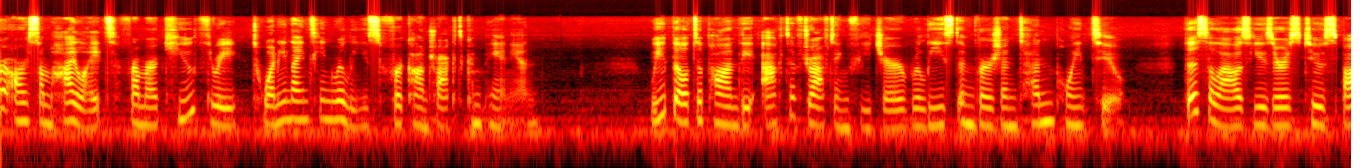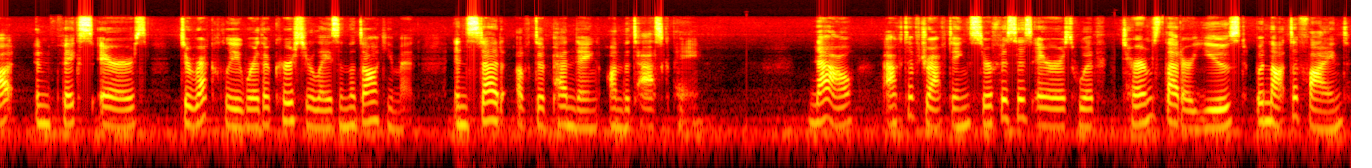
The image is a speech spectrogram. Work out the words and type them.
are some highlights from our Q3 2019 release for Contract Companion. We built upon the active drafting feature released in version 10.2. This allows users to spot and fix errors directly where the cursor lays in the document, instead of depending on the task pane. Now, active drafting surfaces errors with terms that are used but not defined,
